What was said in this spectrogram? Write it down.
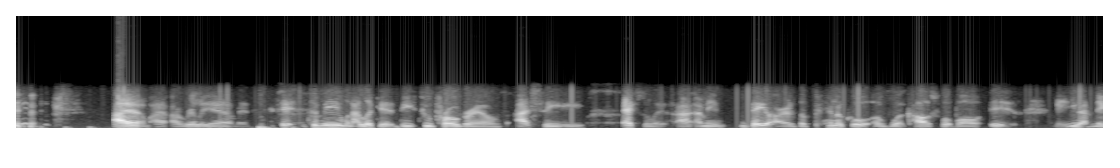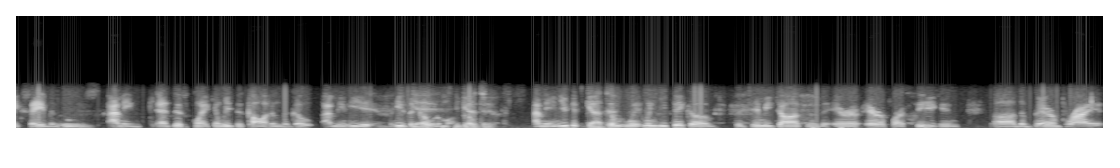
I am. I, I really am. And it, to me, when I look at these two programs, I see excellent. I, I mean, they are the pinnacle of what college football is. I mean, you have Nick Saban, who's, I mean, at this point, can we just call him the goat? I mean, he is. He's the yeah, goat among you got to. I mean, you could. Got to. When, when you think of the Jimmy Johnsons, the Ara, Ara Parseghians, uh, the Bear Bryant,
